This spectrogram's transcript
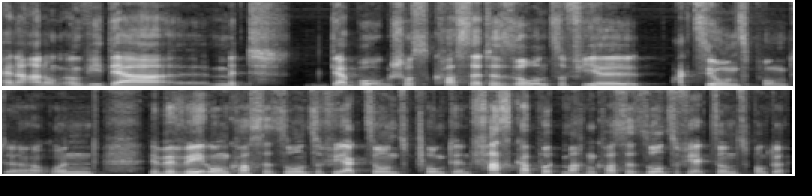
Keine Ahnung, irgendwie der äh, mit der Bogenschuss kostete so und so viel Aktionspunkte und eine Bewegung kostet so und so viel Aktionspunkte. Ein Fass kaputt machen kostet so und so viel Aktionspunkte.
